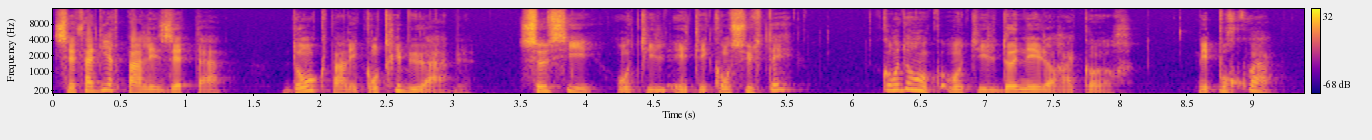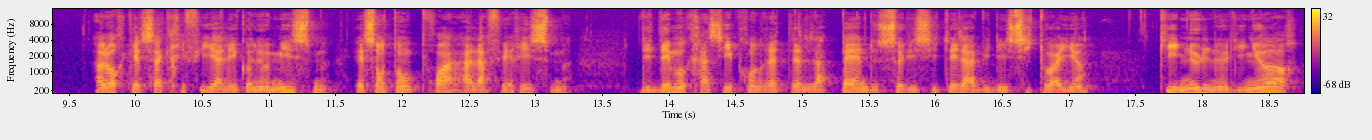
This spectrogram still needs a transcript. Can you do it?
c'est-à-dire par les États, donc par les contribuables. Ceux-ci ont-ils été consultés? Quand donc ont-ils donné leur accord? Mais pourquoi? Alors qu'elles sacrifient à l'économisme et sont en proie à l'affairisme, des démocraties prendraient-elles la peine de solliciter l'avis des citoyens, qui, nul ne l'ignore,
